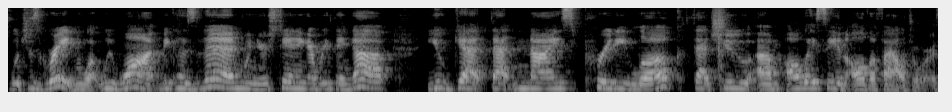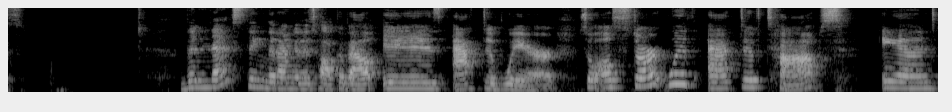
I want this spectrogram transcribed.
which is great and what we want because then when you're standing everything up, you get that nice, pretty look that you um, always see in all the file drawers. The next thing that I'm going to talk about is active wear. So I'll start with active tops and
